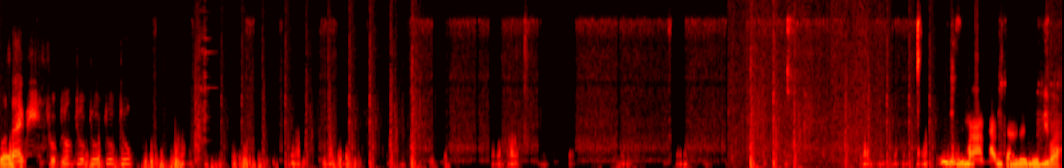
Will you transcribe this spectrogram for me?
สวยแตกพี่ชุบชุบชุบชุบชุบชุบ มาทันใจเลยรุ่นดีกว่า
